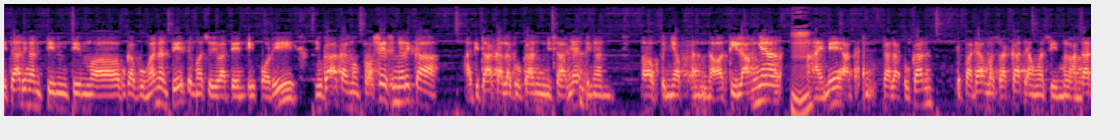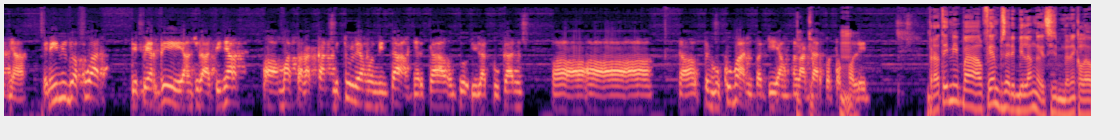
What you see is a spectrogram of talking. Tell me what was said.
kita dengan tim-tim uh, gabungan nanti termasuk juga TNI Polri juga akan memproses mereka. Nah, kita akan lakukan misalnya dengan uh, penyiapan uh, tilangnya. Hmm. Nah, ini akan kita lakukan kepada masyarakat yang masih melanggarnya. Ini ini sudah kuat DPRD yang sudah artinya uh, masyarakat betul yang meminta mereka untuk dilakukan uh, uh, uh, penghukuman bagi yang melanggar protokol hmm. Berarti ini Pak Alfian bisa dibilang nggak sih sebenarnya kalau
